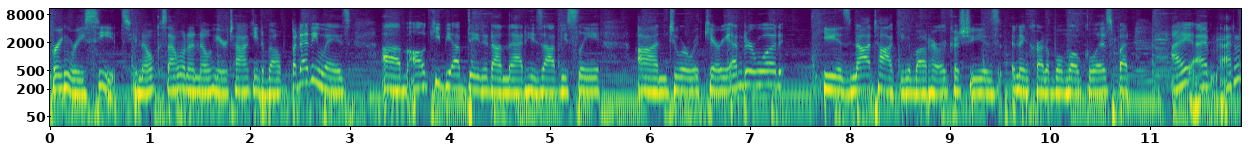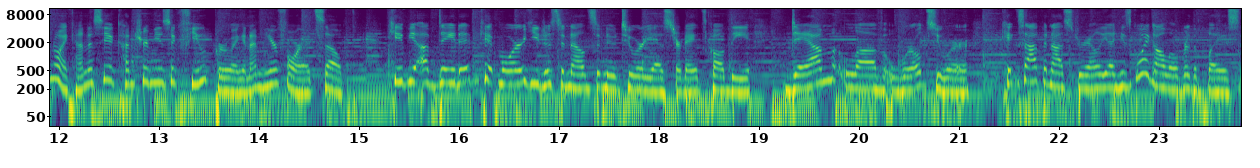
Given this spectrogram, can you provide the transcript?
bring receipts, you know, because I want to know who you're talking about. But, anyways, um, I'll keep you updated on that. He's obviously on tour with Carrie Underwood. He is not talking about her because she is an incredible vocalist. But I, I, I don't know. I kind of see a country music feud brewing, and I'm here for it. So keep you updated. Kip Moore, he just announced a new tour yesterday. It's called the Damn Love World Tour. Kicks off in Australia. He's going all over the place.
